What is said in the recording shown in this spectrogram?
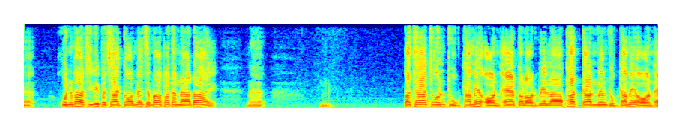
นะคุณภาพชีวิตประชากรไม่สามารถพัฒนาได้นะประชาชนถูกทำให้อ่อนแอตลอดเวลาพรรคการเมืองถูกทำให้อ่อนแอ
